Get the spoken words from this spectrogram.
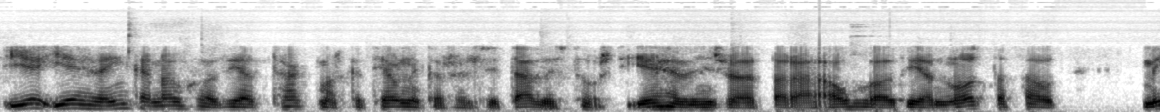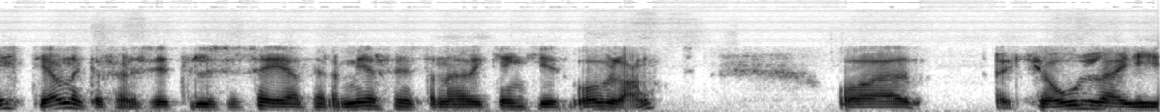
Ég, ég hef engan áhuga því að takmarka tjáningafrelsi Davís Tóst, ég hef eins og bara áhuga því að nota þá mitt tjáningafrelsi til þess að segja þegar mér finnst hann að hafi gengið oflangt og að hjóla í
